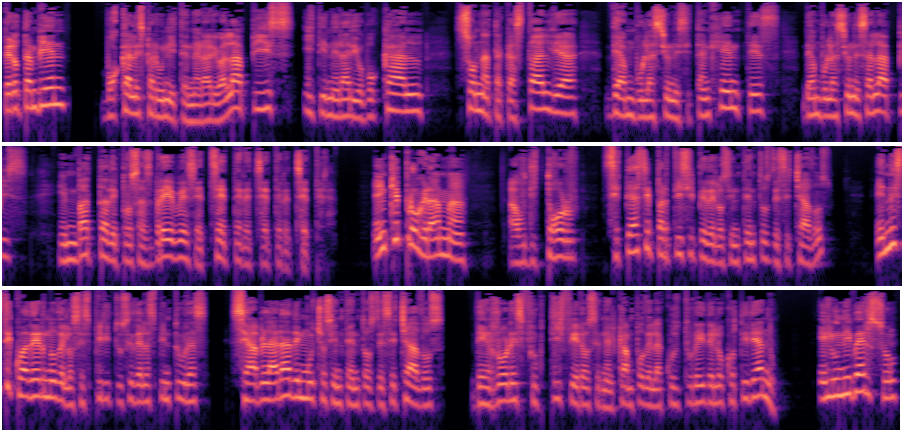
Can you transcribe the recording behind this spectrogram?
pero también vocales para un itinerario a lápiz, itinerario vocal, sonata castalia, deambulaciones y tangentes, deambulaciones a lápiz, embata de prosas breves, etcétera, etcétera, etcétera. ¿En qué programa, auditor, se te hace partícipe de los intentos desechados? En este cuaderno de los espíritus y de las pinturas se hablará de muchos intentos desechados, de errores fructíferos en el campo de la cultura y de lo cotidiano. El universo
